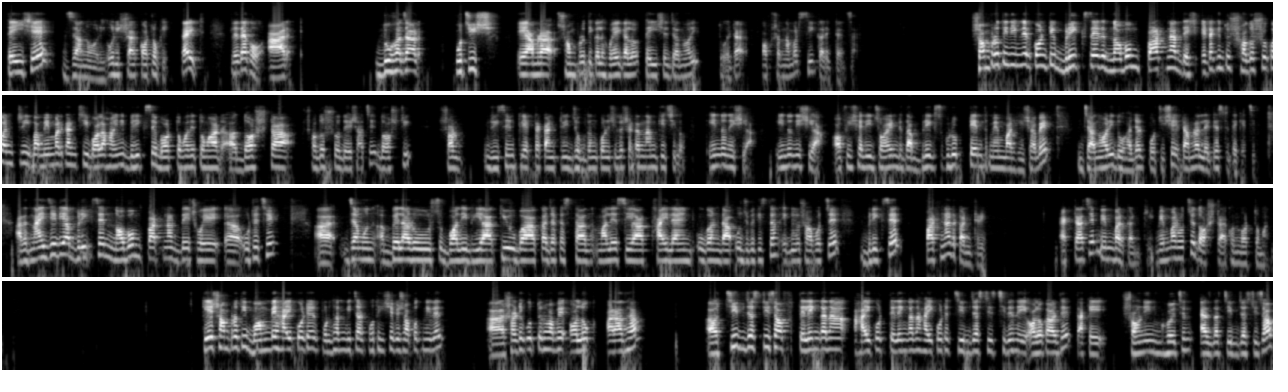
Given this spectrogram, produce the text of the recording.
তেইশে জানুয়ারি উড়িষ্যার কটকে রাইট তাহলে দেখো, আর দু পঁচিশ এ আমরা সম্প্রতিকালে হয়ে গেল তেইশে জানুয়ারি তো এটা option number C correct answer সম্প্রতি নিম্নের কোনটি ব্রিক্স এর নবম পার্টনার দেশ? এটা কিন্তু সদস্য কান্ট্রি বা মেম্বার কান্ট্রি বলা হয়নি। ব্রিক্সে বর্তমানে তোমার দশটা সদস্য দেশ আছে, দশটি। সব রিসেন্টলি একটা কান্ট্রি যোগদান করেছিল, সেটার নাম কি ছিল? Indonesia. Indonesia officially joined the BRICS group tenth member হিসাবে জানুয়ারি দু হাজার পঁচিশে। এটা আমরা লেটেস্ট দেখেছি। আর নাইজেরিয়া ব্রিক্সের নবম পার্টনার দেশ হয়ে উঠেছে। যেমন Belarus, Bolivia, Cuba, Kazakhstan, Malaysia, Thailand, Uganda, Uzbekistan, এগুলো সব হচ্ছে ব্রিক্সের পার্টনার কান্ট্রি। একটা আছে মেম্বার কান্ট্রি। মেম্বার হচ্ছে দশটা এখন বর্তমান। কে সম্প্রতি বম্বে হাইকোর্টের প্রধান বিচারপতি হিসেবে শপথ নিলেন? সঠিক উত্তর হবে Alok Aradhe. Chief justice of Telangana high court Telangana হাইকোর্টের চিফ জাস্টিস ছিলেন এই অলোক আরাধে। তাকে স্বর্ণীন হয়েছেন as the chief justice of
